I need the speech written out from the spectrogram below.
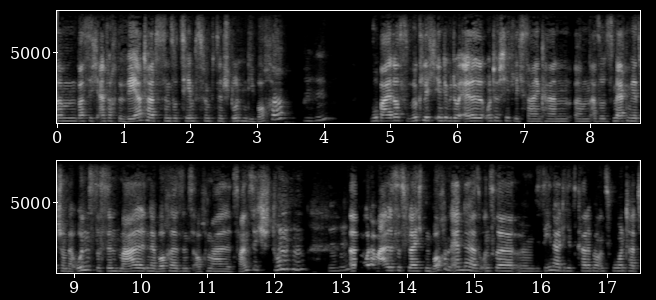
ähm, was sich einfach bewährt hat. Das sind so 10 bis 15 Stunden die Woche. Mhm. Wobei das wirklich individuell unterschiedlich sein kann. Ähm, also das merken wir jetzt schon bei uns. Das sind mal in der Woche sind es auch mal 20 Stunden. Mhm. Ähm, oder mal ist es vielleicht ein Wochenende. Also unsere äh, Sina, die jetzt gerade bei uns wohnt, hat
